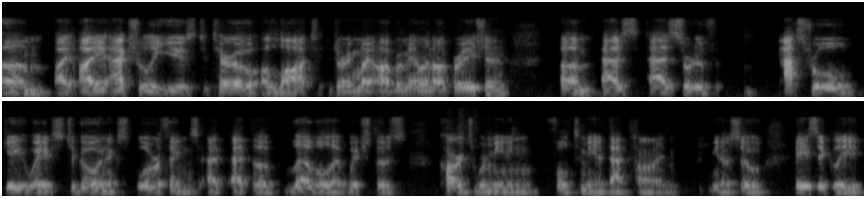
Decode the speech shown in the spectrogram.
Um, I, I actually used tarot a lot during my Abramelin operation um, as, as sort of astral gateways to go and explore things at, at the level at which those cards were meaningful to me at that time you know? So basically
